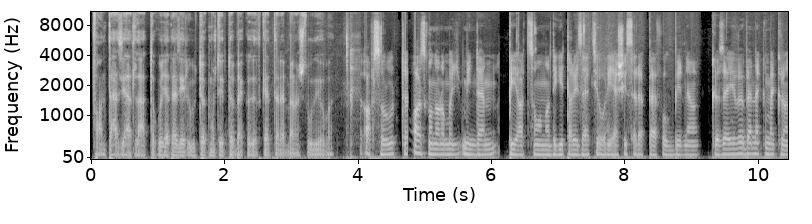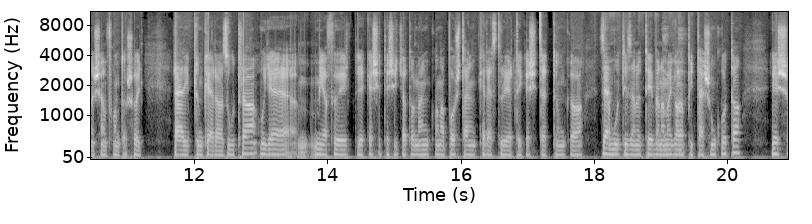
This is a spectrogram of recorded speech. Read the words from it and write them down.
fantáziát láttok, ugye ezért ültök most itt többek között ketten ebben a stúdióban. Abszolút. Azt gondolom, hogy minden piacon a digitalizáció óriási szereppel fog bírni a közeljövőben. Nekünk meg különösen fontos, hogy ráléptünk erre az útra. Ugye mi a fő értékesítési csatornánkon a postán keresztül értékesítettünk az elmúlt 15 évben a megalapításunk óta, és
